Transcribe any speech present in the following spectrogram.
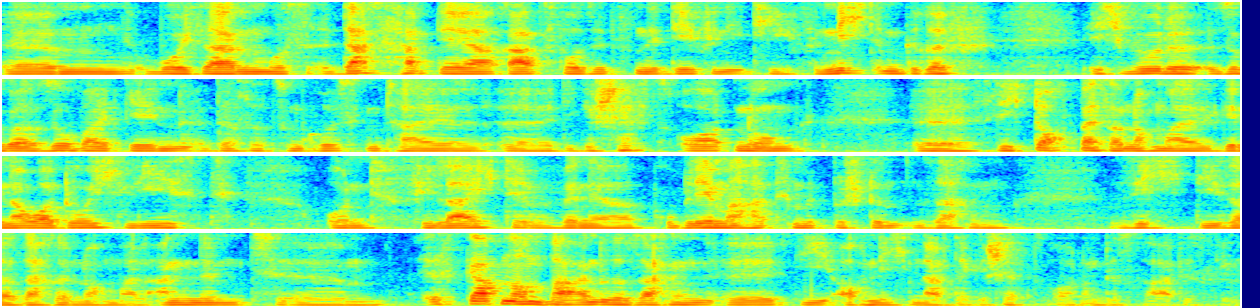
ähm, wo ich sagen muss, das hat der Ratsvorsitzende definitiv nicht im Griff. Ich würde sogar so weit gehen, dass er zum größten Teil äh, die Geschäftsordnung äh, sich doch besser nochmal genauer durchliest und vielleicht, wenn er Probleme hat mit bestimmten Sachen, sich dieser Sache nochmal annimmt. Ähm, es gab noch ein paar andere Sachen, äh, die auch nicht nach der Geschäftsordnung des Rates gingen.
